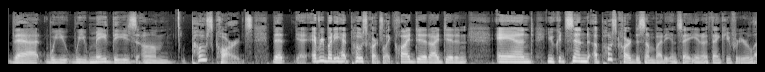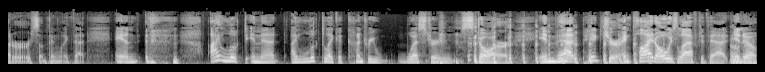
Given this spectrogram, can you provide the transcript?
that we we made these um, postcards that everybody had postcards like Clyde did, I did, and and you could send a postcard to somebody and say, you know, thank you for your letter or something like that. And I looked in that, I looked like a country western star in that picture, and Clyde always laughed at that, you okay. know,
